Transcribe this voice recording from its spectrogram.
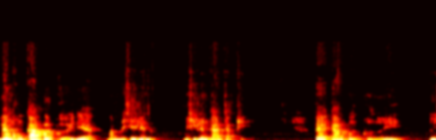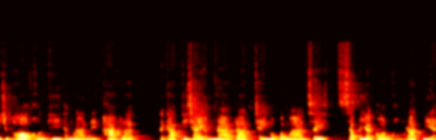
เรื่องของการเปิดเผยเนี่ย มันไม่ใช่เรื่องไม่ใช่เรื่องการจับผิด แต่การเปิดเผย โดยเฉพาะคนที่ทำงานในภาครัฐ นะครับที่ใช้อำนาจรัฐ ใช้งบประมาณ ใช้ทรัพยากรของรัฐเนี่ย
